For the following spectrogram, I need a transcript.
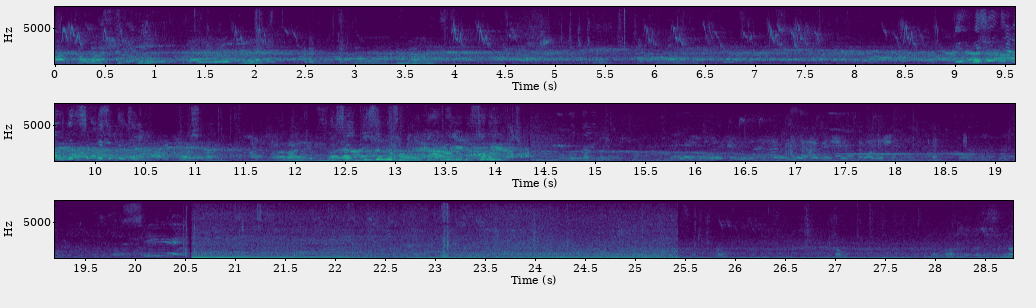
Arka lastikli. Evet. Bir şey adet. Biz gideceğiz, biz şimdi gideceğiz. Başka. Herhangi bir... Sen gizli mi? Yukarıda durursana.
